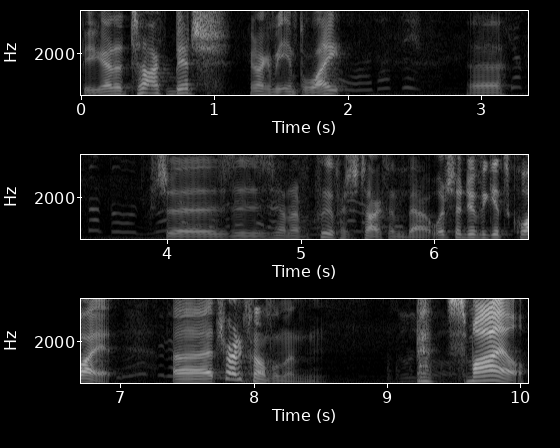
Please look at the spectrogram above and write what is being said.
But you got to talk, bitch. You're not gonna be impolite. Uh, which, uh, I don't have a clue if I should talk to them about. What should I do if he gets quiet? Uh, try to compliment him. Smile.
